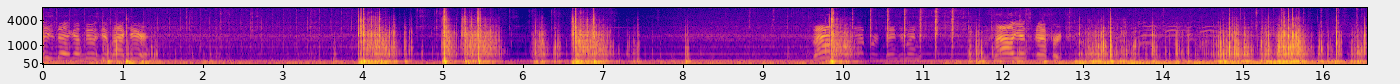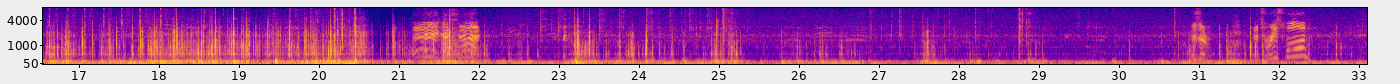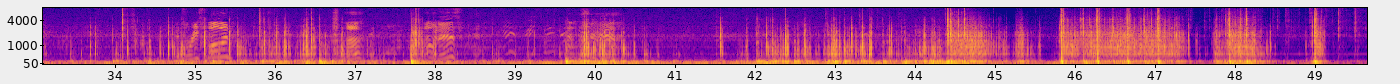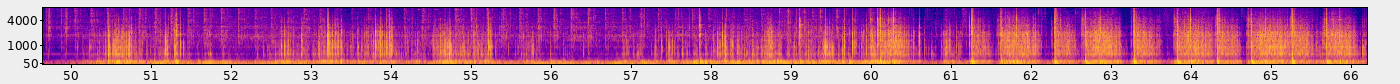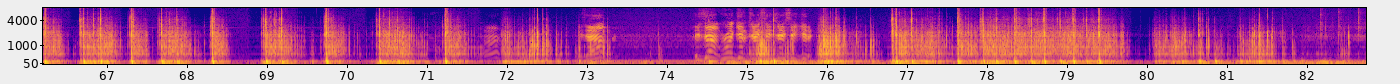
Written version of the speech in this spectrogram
all he's got to do is get back here. Valiant effort, Benjamin. Valiant effort. Respawn? It's respawn? Huh? Oh, it is? Oh, shoot, yeah. Huh? He's out. He's out. Run, get it, JC. JC, get it.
